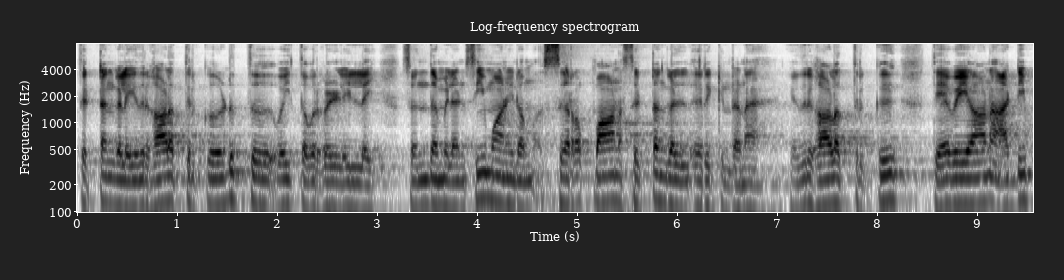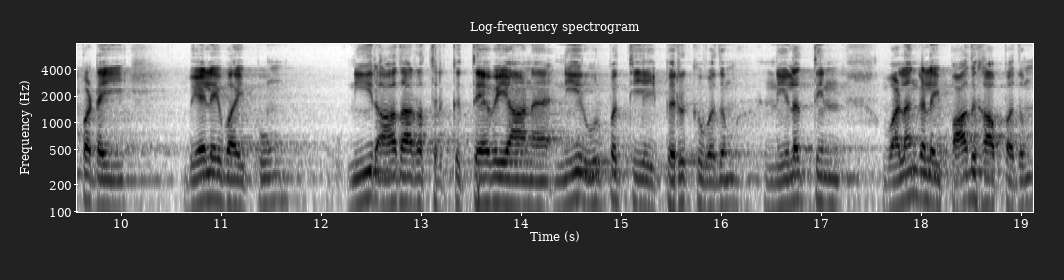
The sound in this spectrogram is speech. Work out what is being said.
திட்டங்களை எதிர்காலத்திற்கு எடுத்து வைத்தவர்கள் இல்லை. செந்தமிழன் சீமானிடம் சிறப்பான திட்டங்கள் இருக்கின்றன. எதிர்காலத்திற்கு தேவையான அடிப்படை வேலைவாய்ப்பும் நீர் ஆதாரத்திற்கு தேவையான நீர் உற்பத்தியை பெருக்குவதும் நிலத்தின் வளங்களை பாதுகாப்பதும்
